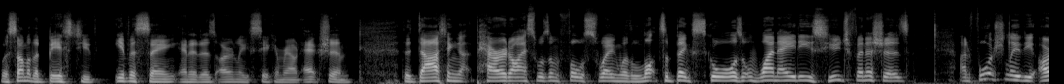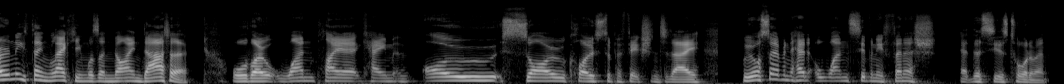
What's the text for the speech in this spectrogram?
with some of the best you've ever seen, and it is only second round action. The darting paradise was in full swing with lots of big scores, 180s, huge finishes. Unfortunately, the only thing lacking was a nine darter, although one player came oh so close to perfection today. We also haven't had a 170 finish at this year's tournament.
